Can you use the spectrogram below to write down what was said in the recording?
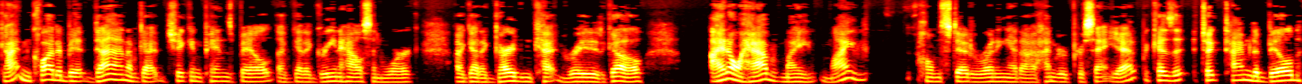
gotten quite a bit done. I've got chicken pens built. I've got a greenhouse in work. I've got a garden cut and ready to go. I don't have my, my homestead running at a hundred percent yet because it took time to build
